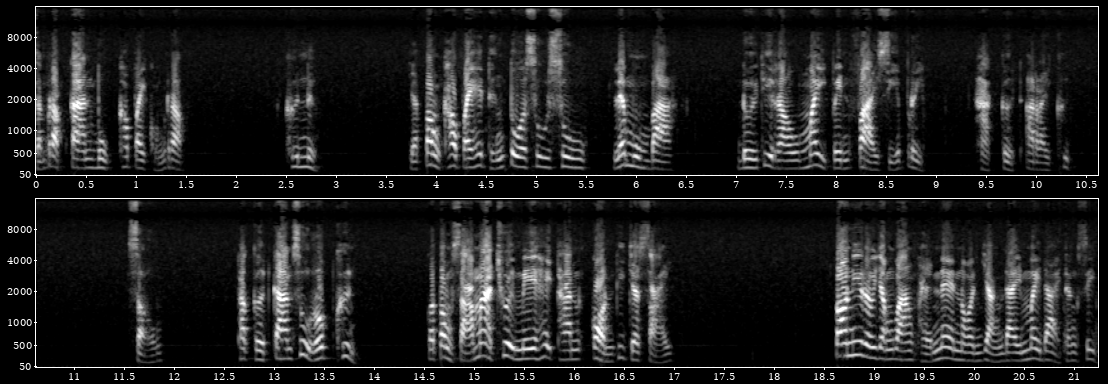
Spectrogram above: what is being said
สำหรับการบุกเข้าไปของเรา คือหนึ่งจะต้องเข้าไปให้ถึงตัวซูซูและมุมบา โดยที่เราไม่เป็นฝ่ายเสียเปรียบหากเกิดอะไรขึ้นสอง ถ้าเกิดการสู้รบขึ้น ก็ต้องสามารถช่วยเมย์ให้ทันก่อนที่จะสาย ตอนนี้เรายังวางแผนแน่นอนอย่างใดไม่ได้ทั้งสิ้น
